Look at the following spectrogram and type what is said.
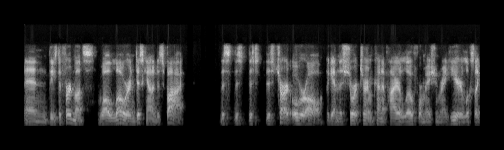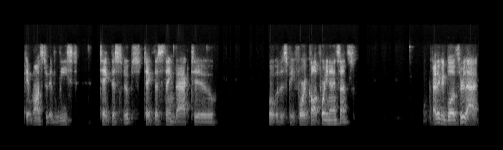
and these deferred months, while lower and discounted to spot, this this this this chart overall, again, this short-term kind of higher low formation right here looks like it wants to at least take this, oops, take this thing back to what would this be? 40, call it 49 cents. I think we blow through that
